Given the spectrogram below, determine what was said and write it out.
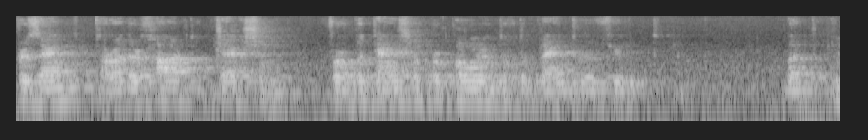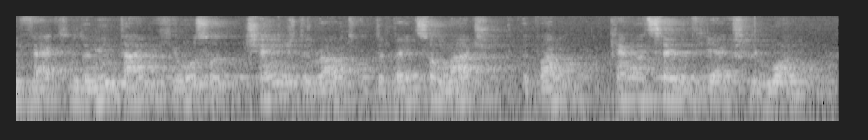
present a rather hard objection for a potential proponent of the plan to refute. But in fact, in the meantime, he also changed the route of debate so much that one cannot say that he actually won.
